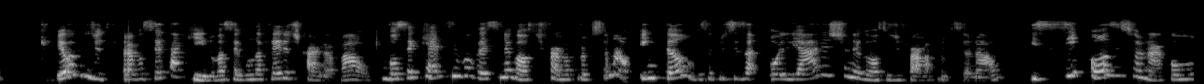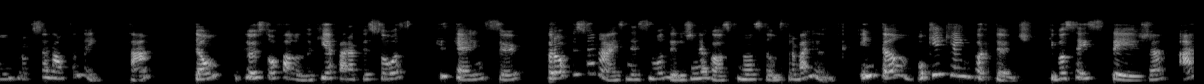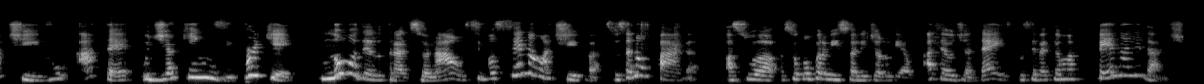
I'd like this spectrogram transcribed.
Eu acredito que para você estar tá aqui numa segunda-feira de carnaval, você quer desenvolver esse negócio de forma profissional. Então, você precisa olhar este negócio de forma profissional e se posicionar como um profissional também, tá? Então, o que eu estou falando aqui é para pessoas que querem ser profissionais nesse modelo de negócio que nós estamos trabalhando. Então, o que, que é importante? Que você esteja ativo até o dia 15. Por quê? No modelo tradicional, se você não ativa, se você não paga a sua, o seu compromisso ali de aluguel até o dia 10, você vai ter uma penalidade.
